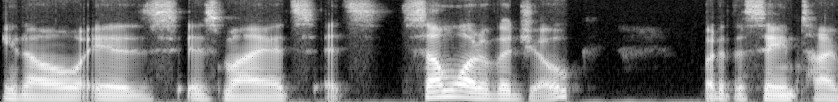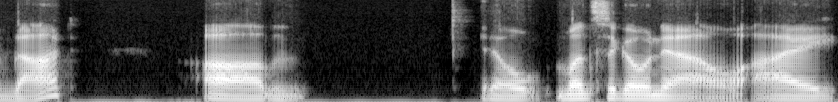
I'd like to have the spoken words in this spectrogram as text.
you know, is is my it's it's somewhat of a joke, but at the same time not. Um, you know, months ago now, I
